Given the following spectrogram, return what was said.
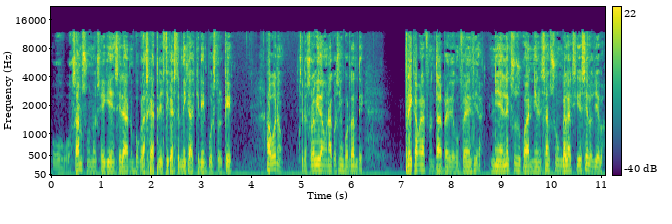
o, o Samsung? No sé quién serán un poco las características técnicas le ha impuesto el qué. Ah, bueno, se nos ha olvidado una cosa importante. Trae cámara frontal para videoconferencia. Ni el Nexus One ni el Samsung Galaxy S lo lleva.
